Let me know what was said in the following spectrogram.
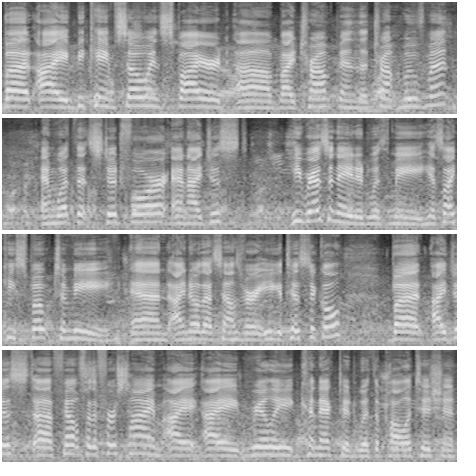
but I became so inspired uh, by Trump and the Trump movement and what that stood for. And I just, he resonated with me. It's like he spoke to me. And I know that sounds very egotistical, but I just uh, felt for the first time I, I really connected with a politician.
